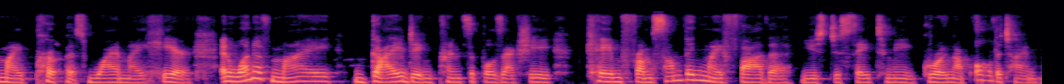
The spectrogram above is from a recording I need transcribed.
my purpose? Why am i here? And one of my guiding principles actually came from something my father used to say to me growing up all the time.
